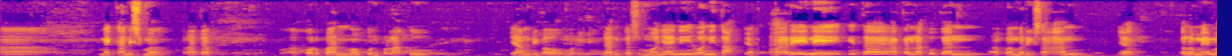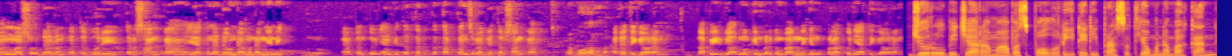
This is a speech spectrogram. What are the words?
uh, mekanisme terhadap uh, korban maupun pelaku yang di bawah umur ini dan kesemuanya ini wanita ya hari ini kita akan lakukan uh, pemeriksaan ya kalau memang masuk dalam kategori tersangka, ya kan ada undang-undang ini. Nah tentunya kita tetapkan sebagai tersangka. Berapa orang Pak? Ada tiga orang. Tapi juga mungkin berkembang, ini kan pelakunya tiga orang. Juru bicara Mabes Polri, Dedi Prasetyo menambahkan,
